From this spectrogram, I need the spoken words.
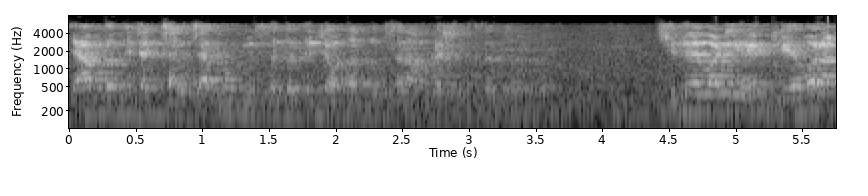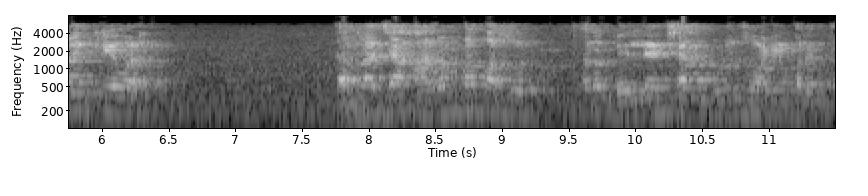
त्यामुळे त्याच्या चर्चा खूप विसंगतीच्या होतात नुकसान आपल्या शेतकऱ्याचं होतं. चिलेवाडी हे केवळ आणि केवळ धरणाच्या आरंभापासून तर बेल्ल्याच्या मुरुजवाडीपर्यंत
